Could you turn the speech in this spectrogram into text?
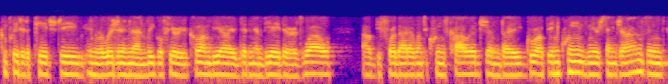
completed a PhD in religion and legal theory at Columbia. I did an MBA there as well. Uh, before that, I went to Queens College, and I grew up in Queens near St. John's, and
